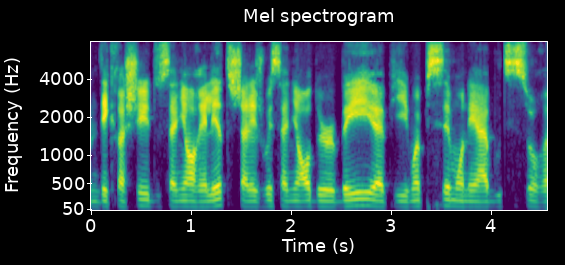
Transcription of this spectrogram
décroché du Senior Elite, je suis allé jouer Senior 2B. puis moi et Sim, on est abouti sur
